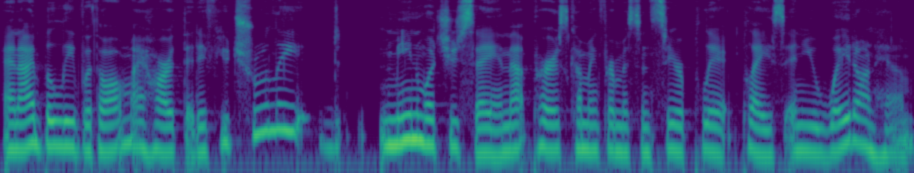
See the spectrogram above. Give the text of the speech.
And I believe with all my heart that if you truly d- mean what you say and that prayer is coming from a sincere pla- place and you wait on Him,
